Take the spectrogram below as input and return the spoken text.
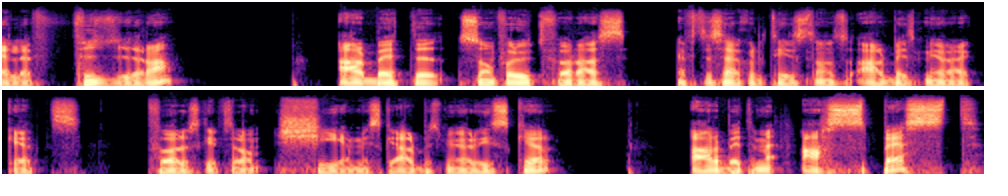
eller 4, arbete som får utföras efter särskilt tillstånd Arbetsmiljöverkets föreskrifter om kemiska arbetsmiljörisker, arbete med asbest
